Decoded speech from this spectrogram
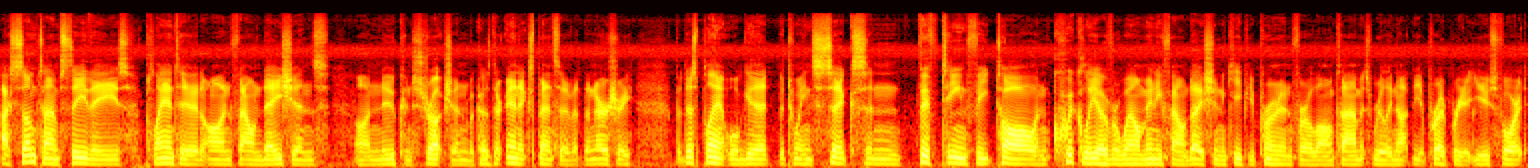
I sometimes see these planted on foundations on new construction because they're inexpensive at the nursery. But this plant will get between six and 15 feet tall and quickly overwhelm any foundation and keep you pruning for a long time. It's really not the appropriate use for it.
